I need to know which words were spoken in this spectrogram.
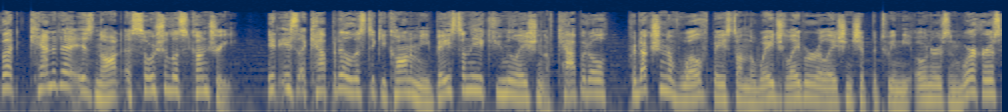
But Canada is not a socialist country. It is a capitalistic economy based on the accumulation of capital, production of wealth based on the wage labor relationship between the owners and workers,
